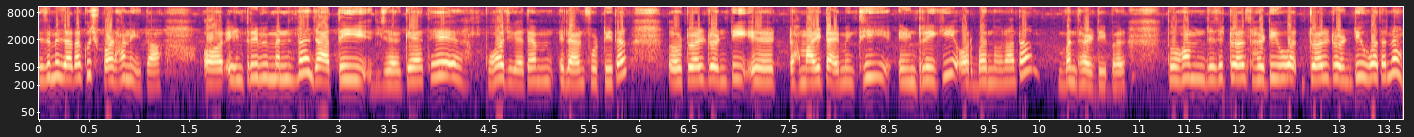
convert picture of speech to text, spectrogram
जैसे मैं ज़्यादा कुछ पढ़ा नहीं था और एंट्री भी मैंने ना जाते ही गए थे, पहुँच गए थे हम इलेवन फोर्टी तक और ट्वेल्व ट्वेंटी हमारी टाइमिंग थी एंट्री की और बंद होना था वन थर्टी पर। तो हम जैसे ट्वेल्व थर्टी हुआ ट्वेल्व ट्वेंटी हुआ था ना,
